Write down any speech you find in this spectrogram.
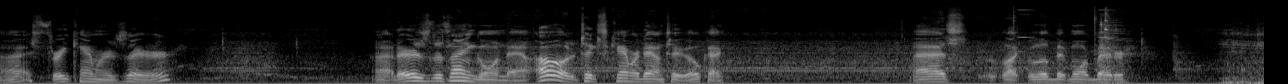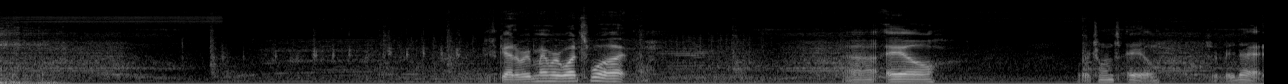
Alright, three cameras there. Alright, there's the thing going down. Oh, it takes the camera down too. Okay. That's like a little bit more better. Just got to remember what's what. Uh, L. Which one's L? Should be that.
